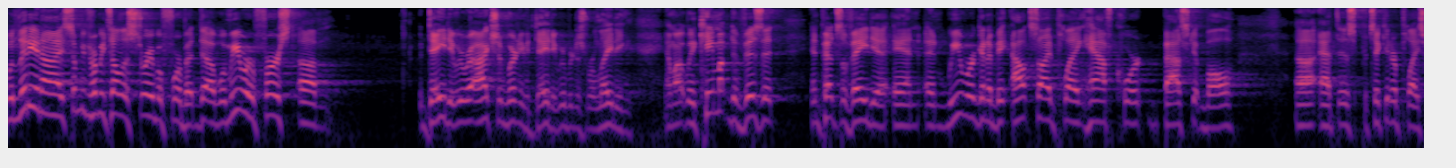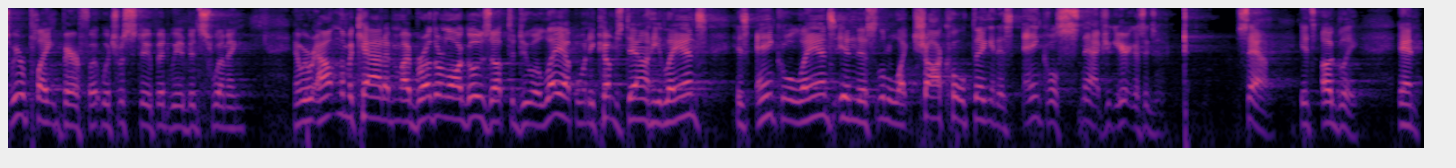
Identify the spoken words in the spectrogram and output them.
when Lydia and I, some of you have heard me tell this story before, but uh, when we were first um, dating, we were actually, we weren't even dating, we were just relating. And we came up to visit in Pennsylvania, and, and we were going to be outside playing half court basketball uh, at this particular place. We were playing barefoot, which was stupid. We had been swimming. And we were out in the macadam. My brother in law goes up to do a layup. And when he comes down, he lands, his ankle lands in this little like chalk hole thing, and his ankle snaps. You can hear it goes, sound. It's ugly. And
